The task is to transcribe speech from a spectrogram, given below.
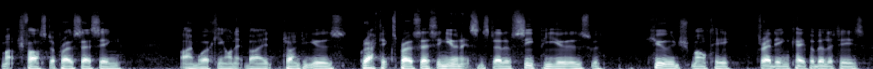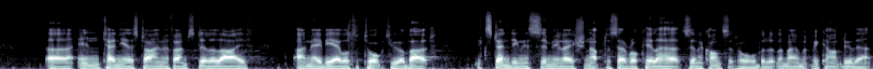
much faster processing, I'm working on it by trying to use graphics processing units instead of CPUs with huge multi-threading capabilities. Uh, in 10 years' time, if I'm still alive, I may be able to talk to you about extending this simulation up to several kilohertz in a concert hall, but at the moment we can't do that.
